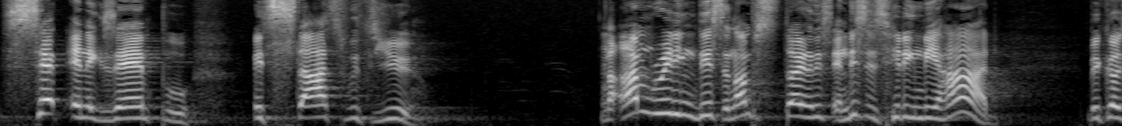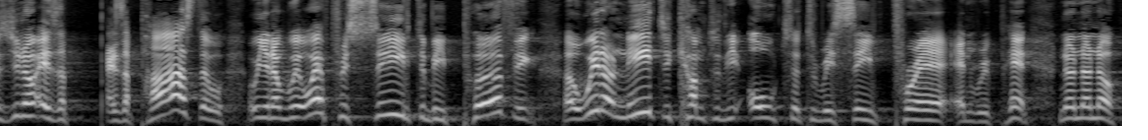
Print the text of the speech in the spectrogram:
set an example. It starts with you. Now, I'm reading this and I'm studying this, and this is hitting me hard. Because, you know, as a, as a pastor, you know, we're perceived to be perfect. Uh, we don't need to come to the altar to receive prayer and repent. No, no, no.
